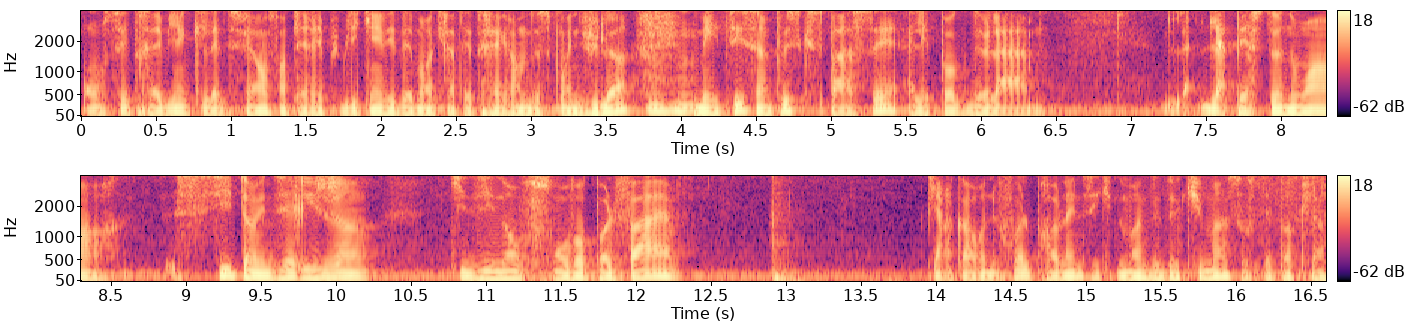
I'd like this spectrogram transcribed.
on sait très bien que la différence entre les républicains et les démocrates est très grande de ce point de vue-là. Mhm. Mais tu sais, c'est un peu ce qui se passait à l'époque de la, la, peste noire. Si tu as un dirigeant qui dit non, on va pas le faire, puis encore une fois, le problème, c'est qu'il nous manque de documents sur cette époque-là.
